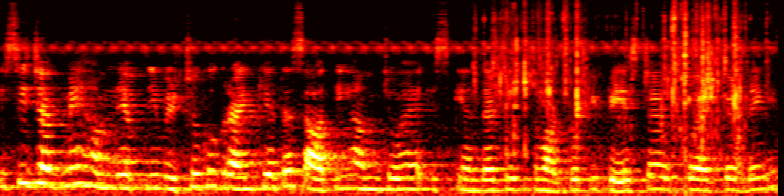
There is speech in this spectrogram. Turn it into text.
इसी जग में हमने अपनी मिर्चों को ग्राइंड किया था, साथ ही हम जो है इसके अंदर जो टमाटरों की पेस्ट है, उसको ऐड कर देंगे।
